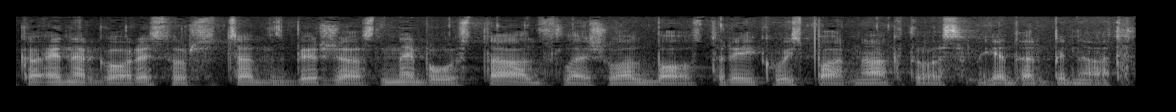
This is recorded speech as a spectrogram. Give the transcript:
ka energoresursu cenas biržās nebūs tādas, lai šo atbalstu rīku vispār nāktos iedarbināt.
